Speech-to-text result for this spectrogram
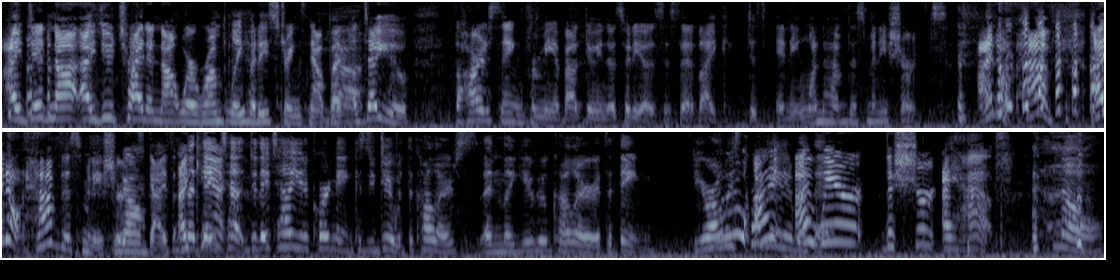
I did not. I do try to not wear rumply hoodie strings now, but Yeah. I'll tell you, the hardest thing for me about doing those videos is that like does anyone have this many shirts i don't have i don't have this many shirts No. guys i but can't they tell do they tell you to coordinate because you do with the colors and like YooHoo color it's a thing you're always No, coordinated I, I wear the shirt i have. No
